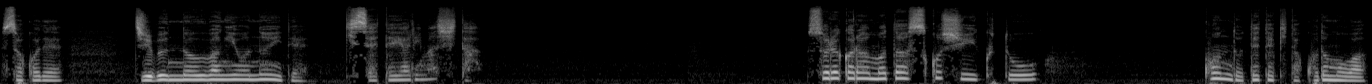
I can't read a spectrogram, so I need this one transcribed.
そこで自分の上着を脱いで着せてやりました。それからまた少し行くと今度出てきた子供は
